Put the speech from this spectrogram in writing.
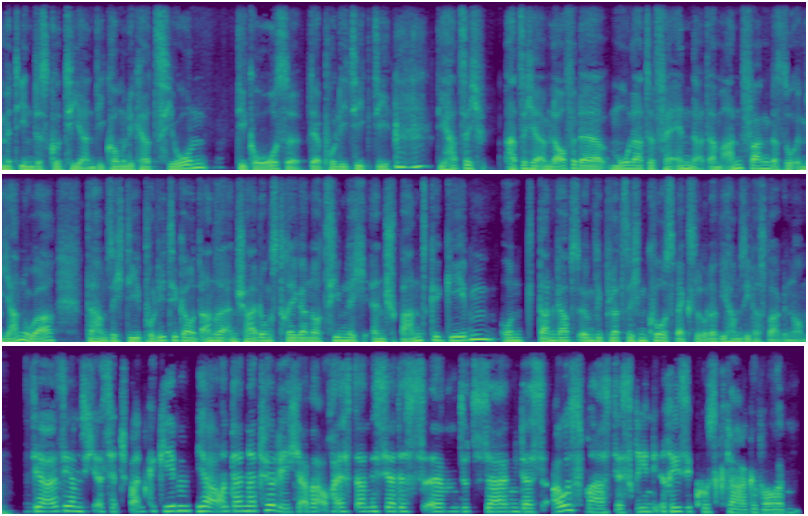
mit Ihnen diskutieren. Die Kommunikation die große der Politik, die, mhm. die hat sich, hat sich ja im Laufe der Monate verändert. Am Anfang, das so im Januar, da haben sich die Politiker und andere Entscheidungsträger noch ziemlich entspannt gegeben und dann gab es irgendwie plötzlich einen Kurswechsel oder wie haben Sie das wahrgenommen? Ja, Sie haben sich erst entspannt gegeben. Ja, und dann natürlich, aber auch erst dann ist ja das ähm, sozusagen das Ausmaß des Risikos klar geworden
